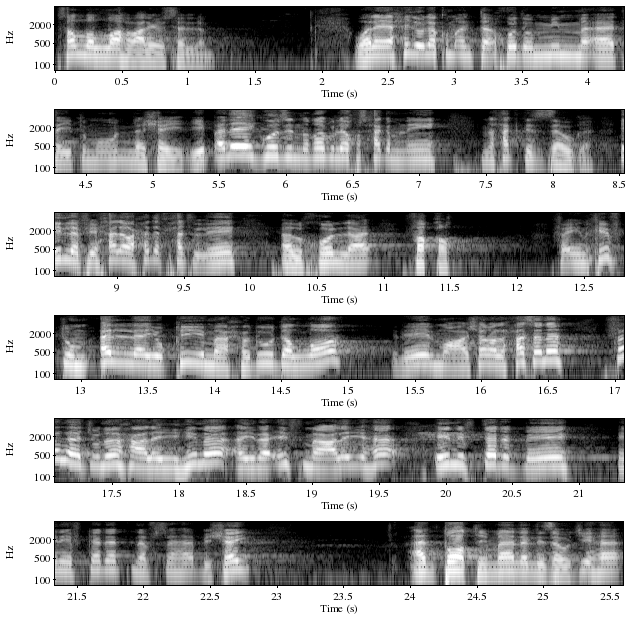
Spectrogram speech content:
صلى الله عليه وسلم. ولا يحل لكم أن تأخذوا مما آتيتموهن شيء. يبقى لا يجوز أن الرجل يأخذ حاجة من إيه؟ من حاجة الزوجة. إلا في حالة واحدة في حالة الإيه؟ الخلع فقط. فإن خفتم ألا يقيم حدود الله اللي المعاشرة الحسنة فلا جناح عليهما أي لا إثم عليها إن افتدت بإيه؟ إن افتدت نفسها بشيء. أن تعطي مالا لزوجها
